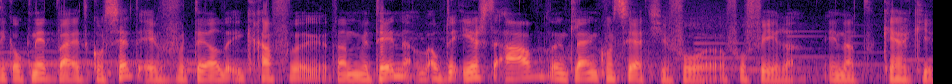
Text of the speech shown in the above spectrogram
Ik ook net bij het concert even vertelde, ik gaf eh, dan meteen op de eerste avond een klein concertje voor, voor Vera in dat kerkje.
